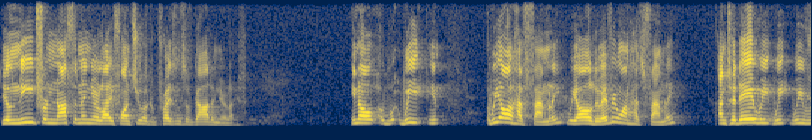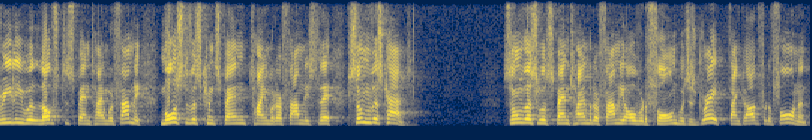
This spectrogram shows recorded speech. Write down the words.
You'll need for nothing in your life once you have the presence of God in your life. You know, we, we all have family. We all do. Everyone has family. And today we, we, we really will love to spend time with family. Most of us can spend time with our families today. Some of us can't. Some of us will spend time with our family over the phone, which is great. Thank God for the phone. And,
